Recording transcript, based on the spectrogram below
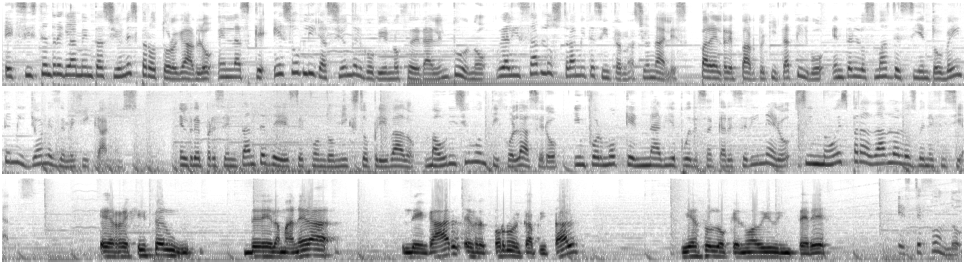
existen reglamentaciones para otorgarlo en las que es obligación del gobierno federal en turno realizar los trámites internacionales para el reparto equitativo entre los más de 120 millones de mexicanos. El representante de ese fondo mixto privado, Mauricio Montijo Lázaro, informó que nadie puede sacar ese dinero si no es para darlo a los beneficiados. Eh, registran de la manera legal el retorno del capital y eso es lo que no ha habido interés este fondo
